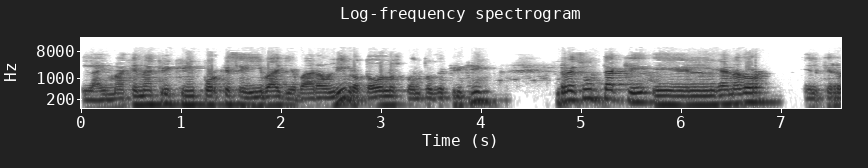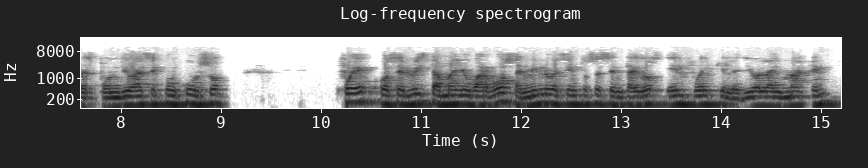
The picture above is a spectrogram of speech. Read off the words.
la imagen a Cricri porque se iba a llevar a un libro, todos los cuentos de Cricri. Resulta que el ganador, el que respondió a ese concurso, fue José Luis Tamayo Barbosa. En 1962, él fue el que le dio la imagen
